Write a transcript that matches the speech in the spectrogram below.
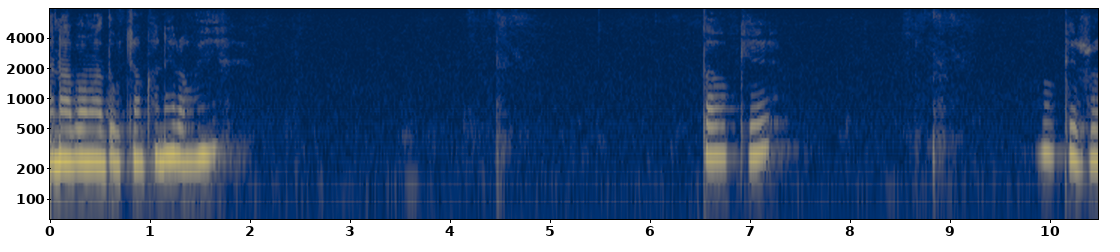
खानाबामा दूध चखने रहे तब के ओके र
